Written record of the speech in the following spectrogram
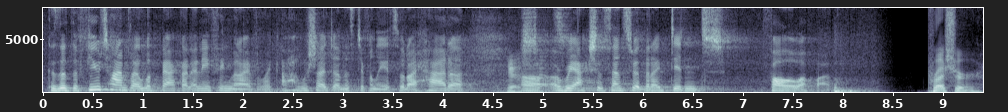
Because the few times I look back on anything that I've like, oh, I wish I'd done this differently, it's that I had a, You a uh, a reaction sense to it that I didn't follow up on. Pressure,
